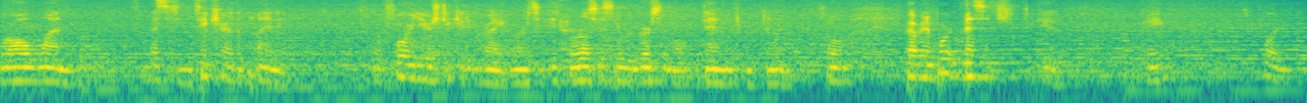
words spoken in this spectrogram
We're all one. It's message. And take care of the planet. For four years to get it right, or, it, or else it's irreversible damage we've done. So we have an important message to give. Okay? It's important.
